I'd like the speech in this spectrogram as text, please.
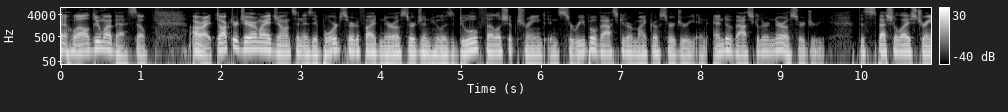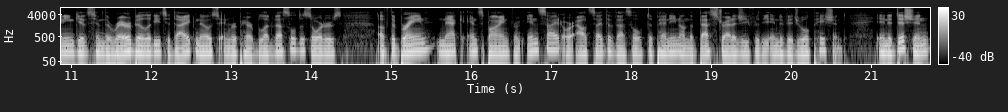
well, I'll do my best. So, all right. Dr. Jeremiah Johnson is a board certified neurosurgeon who is dual fellowship trained in cerebrovascular microsurgery and endovascular neurosurgery. This specialized training gives him the rare ability to diagnose and repair blood vessel disorders of the brain, neck, and spine from inside or outside the vessel, depending on the best strategy for the individual patient. In addition,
